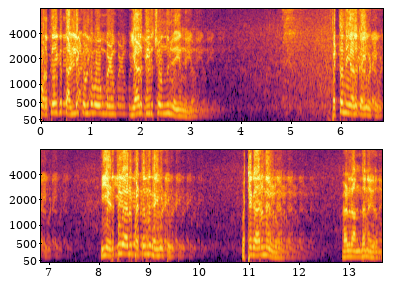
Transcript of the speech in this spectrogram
പുറത്തേക്ക് തള്ളിക്കൊണ്ടുപോകുമ്പോഴും ഇയാൾ തിരിച്ചൊന്നും ചെയ്യുന്നില്ല. പെട്ടെന്ന് ഇയാൾ കൈവിട്ടു. ഈ എഴുത്തുകാരൻ പെട്ടെന്ന് കൈവിട്ടു. ഒറ്റ കാരണമേ ഉള്ളൂ. അയാൾ അന്ധനായിരുന്നു.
